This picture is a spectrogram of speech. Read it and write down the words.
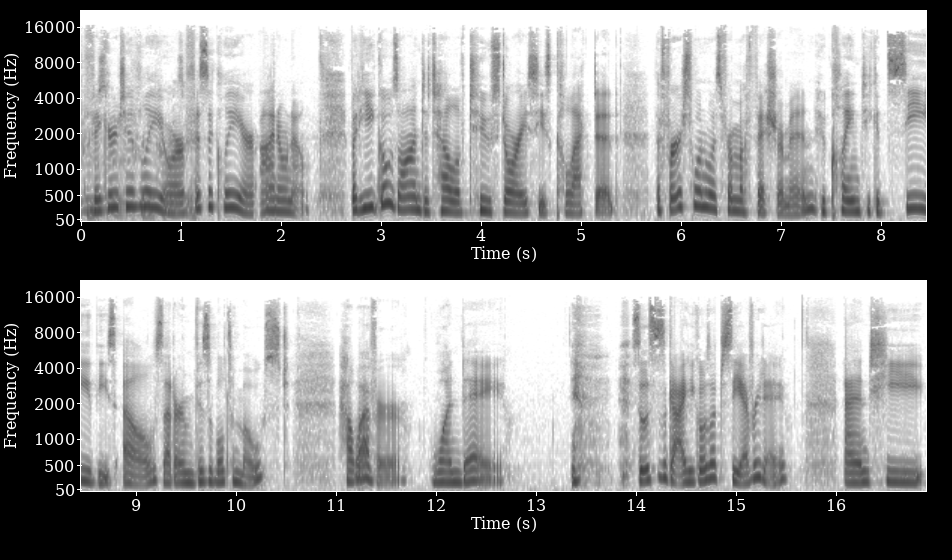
Figuratively or physically, or I don't know. But he goes on to tell of two stories he's collected. The first one was from a fisherman who claimed he could see these elves that are invisible to most. However, one day, so this is a guy he goes out to sea every day, and he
